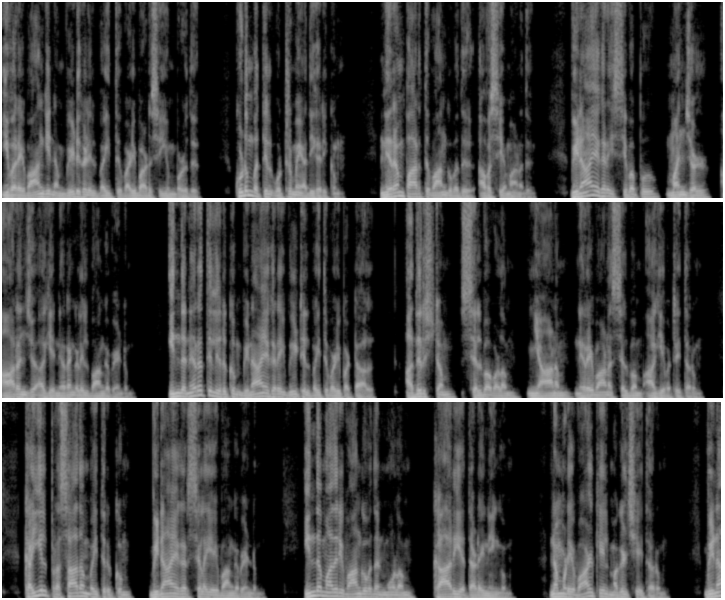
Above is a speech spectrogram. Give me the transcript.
இவரை வாங்கி நம் வீடுகளில் வைத்து வழிபாடு செய்யும் பொழுது குடும்பத்தில் ஒற்றுமை அதிகரிக்கும். நிறம் பார்த்து வாங்குவது அவசியமானது. விநாயகரை சிவப்பு மஞ்சள் ஆரஞ்சு ஆகிய நிறங்களில் வாங்க வேண்டும். இந்த நிறத்தில் இருக்கும் விநாயகரை வீட்டில் வைத்து வழிபட்டால் அதிர்ஷ்டம் செல்வ வளம் ஞானம் நிறைவான செல்வம் ஆகியவற்றை தரும். கையில் பிரசாதம் வைத்திருக்கும் விநாயகர் சிலையை வாங்க வேண்டும். இந்த மாதிரி வாங்குவதன் மூலம் காரிய தடை நீங்கும். நம்முடைய வாழ்க்கையில் மகிழ்ச்சியை தரும். விநாயகர்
